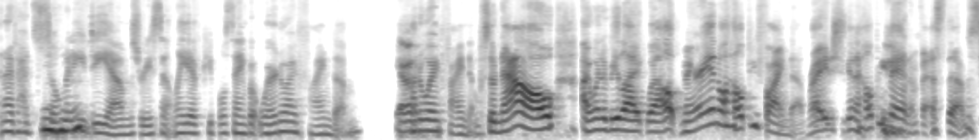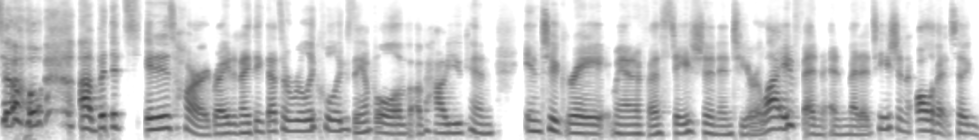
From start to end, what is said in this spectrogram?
And I've had so mm-hmm. many DMs recently of people saying, but where do I find them? Yeah. How do I find them? So now I want to be like, well, Marianne will help you find them, right? She's going to help you manifest them. So, uh, but it's, it is hard, right? And I think that's a really cool example of, of how you can integrate manifestation into your life and, and meditation, all of it to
